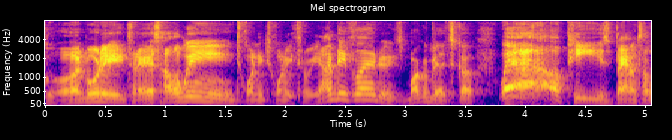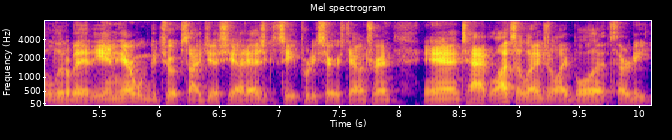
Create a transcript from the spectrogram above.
Good morning. Today is Halloween 2023. I'm Dave Landry's Market Bits go. Well, P's bounce a little bit in here. We won't get too excited just yet. As you can see, pretty serious downtrend and tag lots of Langellite below at 30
